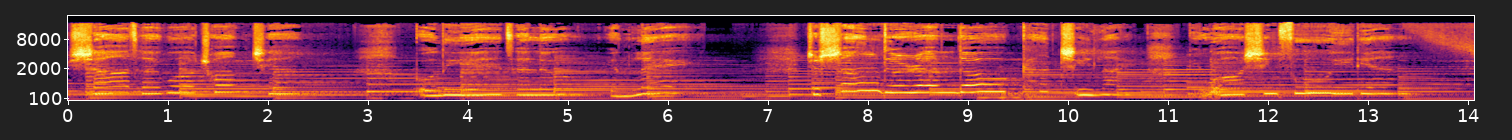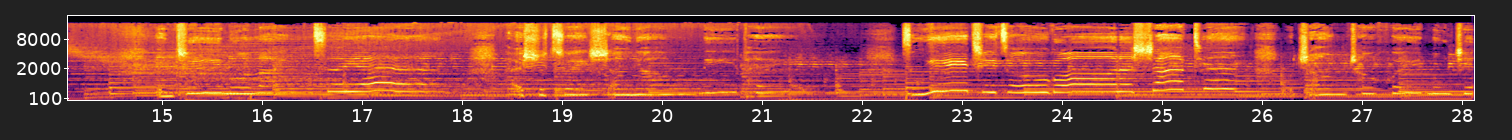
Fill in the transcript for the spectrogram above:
雨下在我窗前，玻璃也在流眼泪。这上的人都看起来比我幸福一点，用寂寞来刺眼，还是最想要你陪。曾一起走过的夏天，我常常会梦见，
